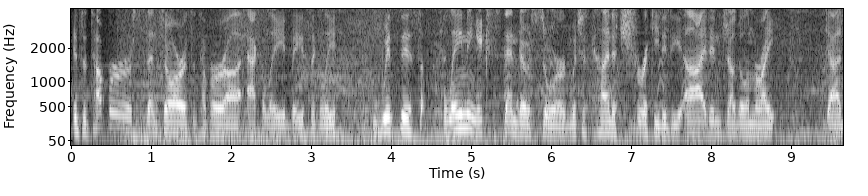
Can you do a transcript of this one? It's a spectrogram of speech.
it's a tougher centaur, it's a tougher uh, accolade, basically, with this flaming extendo sword, which is kind of tricky to do. Ah, I didn't juggle him right. Gotta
